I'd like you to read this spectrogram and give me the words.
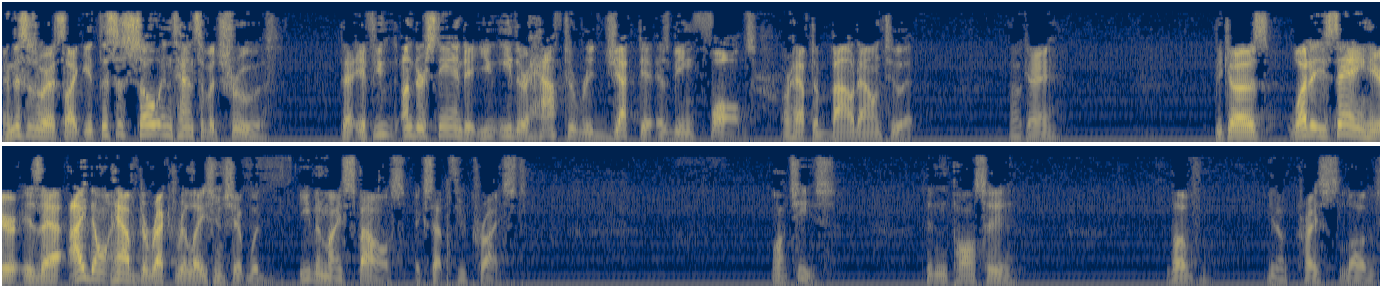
And this is where it's like it, this is so intense of a truth that if you understand it, you either have to reject it as being false or have to bow down to it. Okay? Because what he's saying here is that I don't have direct relationship with even my spouse except through Christ. Well, geez. Didn't Paul say love, you know, Christ loves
